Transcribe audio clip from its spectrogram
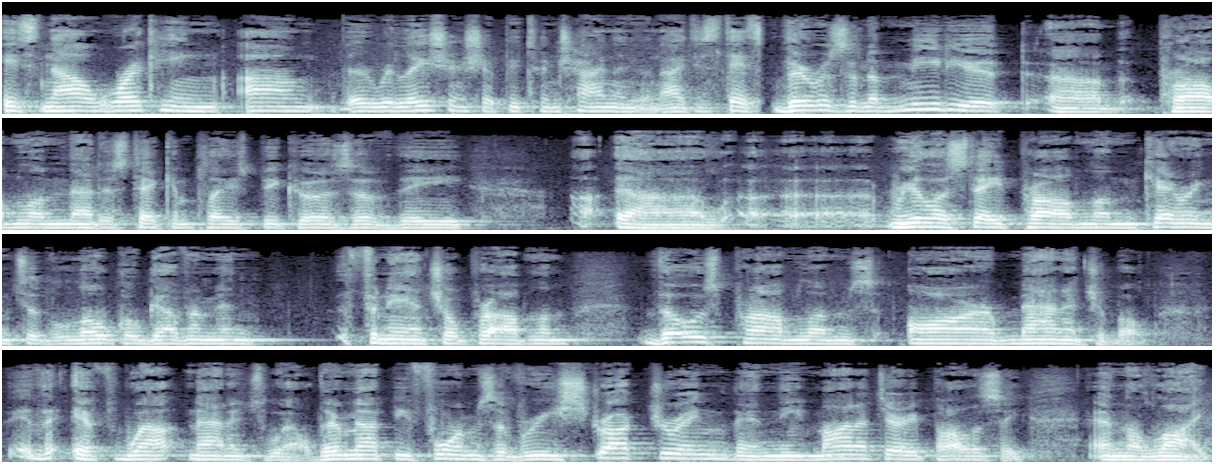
is now working on the relationship between China and the United States. There is an immediate um, problem that has taken place because of the uh, uh, real estate problem, caring to the local government, financial problem. Those problems are manageable if well, managed well. There might be forms of restructuring, they need monetary policy and the like.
